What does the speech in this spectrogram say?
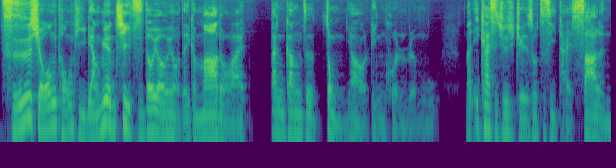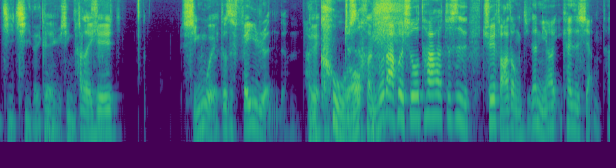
雌雄同体、两面气质都拥有的一个 model 来担纲这重要灵魂人物。那一开始就是觉得说这是一台杀人机器的一个女性，她的一些行为都是非人的，对很酷哦就是哦。很多大家会说他就是缺乏动机，但你要一开始想，他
